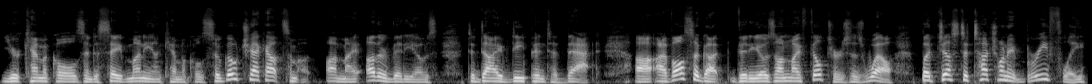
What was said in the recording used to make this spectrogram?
your chemicals and to save money on chemicals. So go check out some on my other videos to dive deep into that. Uh, I've also got videos on my filters as well. But just to touch on it briefly,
